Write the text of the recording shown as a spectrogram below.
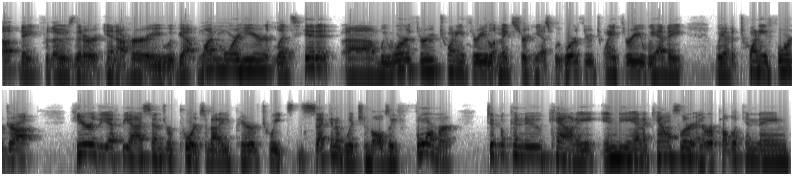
update for those that are in a hurry. We've got one more here. Let's hit it. Um, we were through 23. Let me make certain. Yes, we were through 23. We have a we have a 24 drop. Here, the FBI sends reports about a pair of tweets. The second of which involves a former Tippecanoe County, Indiana councilor and a Republican named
